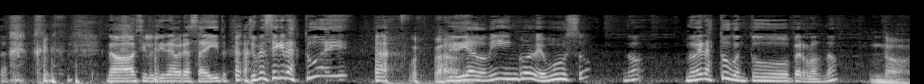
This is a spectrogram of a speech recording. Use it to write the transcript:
No, si lo tiene abrazadito. Yo pensé que eras tú ahí, de día domingo, de buzo, ¿no? No eras tú con tu perro, ¿no? No.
